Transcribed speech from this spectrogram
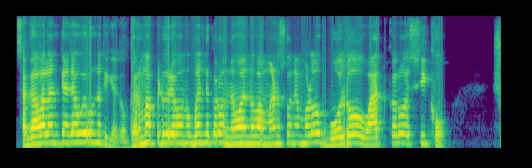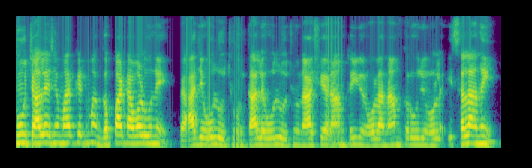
સગાવાલાને ત્યાં જવું એવું નથી કહેતો. ઘરમાં પડ્યું રહેવાનું બંધ કરો, નવા નવા માણસોને મળો, બોલો, વાત કરો, શીખો. શું ચાલે છે માર્કેટમાં? ગપાટા વાળું નહીં. આજે ઓલું છું કાલે ઓલું છું આ શેર આમ થઈ ગયું ઓલા નામ કરવું જોઈએ ઓલા એ સલાહ નહીં.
